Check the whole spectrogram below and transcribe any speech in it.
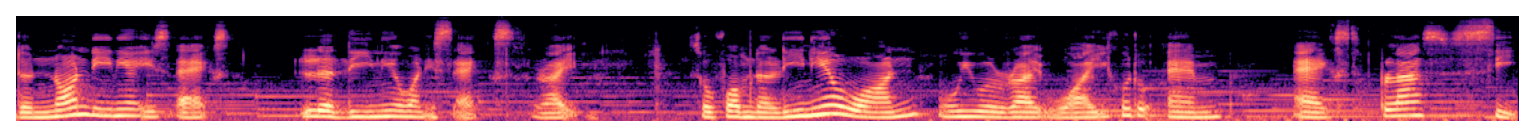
The nonlinear is x the linear one is x, right? So from the linear one, we will write y equal to m x plus c.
